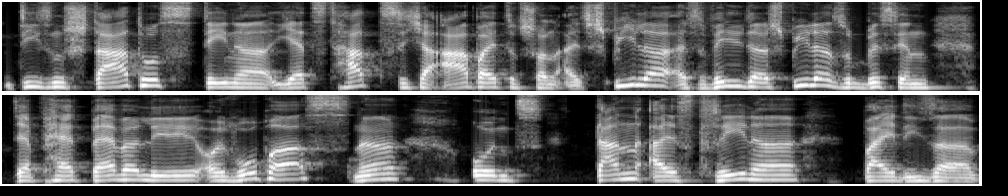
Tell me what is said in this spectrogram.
diesen Status, den er jetzt hat, sich erarbeitet schon als Spieler, als wilder Spieler, so ein bisschen der Pat Beverly Europas, ne? Und dann als Trainer bei dieser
